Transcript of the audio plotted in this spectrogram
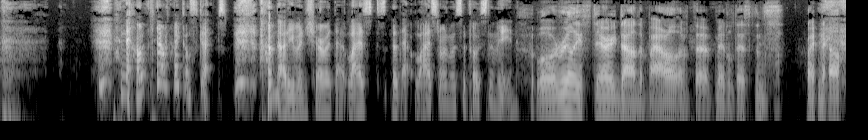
now, now Michael Skypes. I'm not even sure what that last that last one was supposed to mean. Well, we're really staring down the barrel of the middle distance right now.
